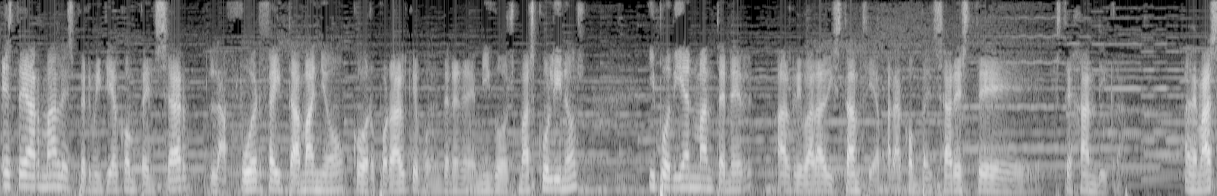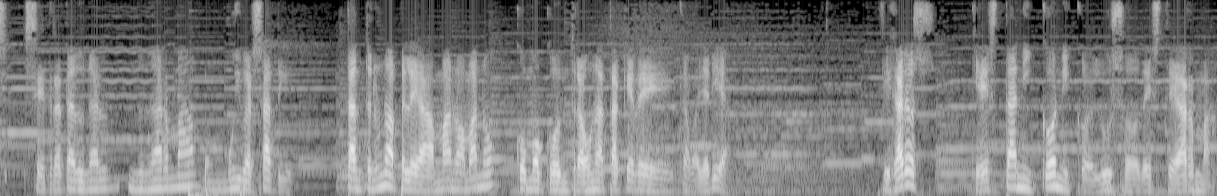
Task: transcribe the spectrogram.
Este arma les permitía compensar la fuerza y tamaño corporal que pueden tener enemigos masculinos y podían mantener al rival a distancia para compensar este, este hándicap. Además, se trata de un, arma muy versátil, tanto en una pelea mano a mano como contra un ataque de caballería. Fijaros que es tan icónico el uso de este arma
